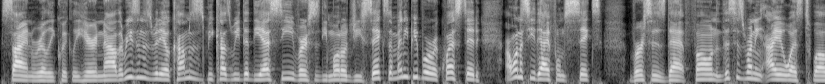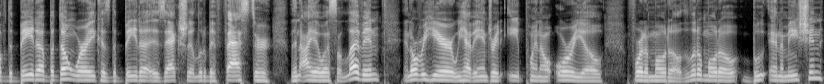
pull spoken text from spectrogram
sign really quickly here. Now, the reason this video comes is because we did the SE versus the Moto G6 and many people requested, I wanna see the iPhone 6 versus that phone. This is running iOS 12, the beta, but don't worry because the beta is actually a little bit faster than iOS 11. And over here, we have Android 8.0 Oreo for the Moto. The little Moto boot animation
